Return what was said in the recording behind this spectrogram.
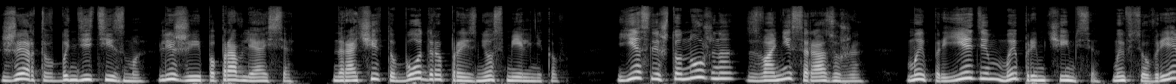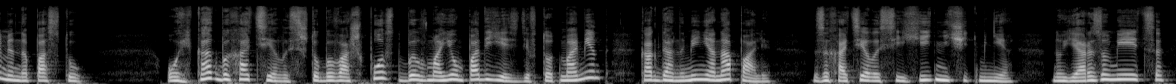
жертв бандитизма, лежи, поправляйся», – нарочито бодро произнес Мельников. «Если что нужно, звони сразу же. Мы приедем, мы примчимся, мы все время на посту». «Ой, как бы хотелось, чтобы ваш пост был в моем подъезде в тот момент, когда на меня напали», – захотелось ехидничать мне, но я, разумеется, –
